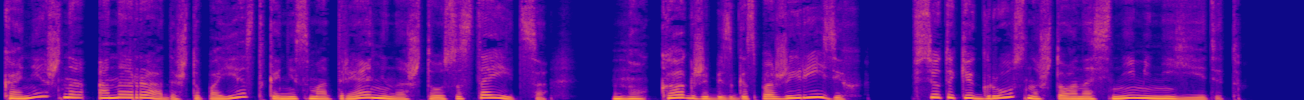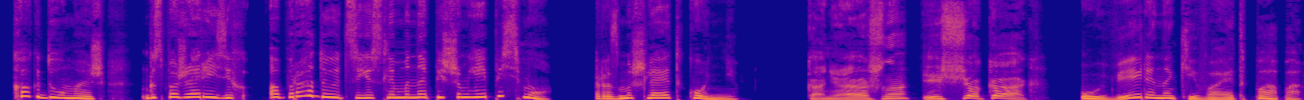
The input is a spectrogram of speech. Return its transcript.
Конечно, она рада, что поездка, несмотря ни на что, состоится. Но как же без госпожи Ризих? Все-таки грустно, что она с ними не едет. Как думаешь, госпожа Ризих обрадуется, если мы напишем ей письмо? Размышляет Конни. Конечно, еще как. Уверенно кивает папа.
